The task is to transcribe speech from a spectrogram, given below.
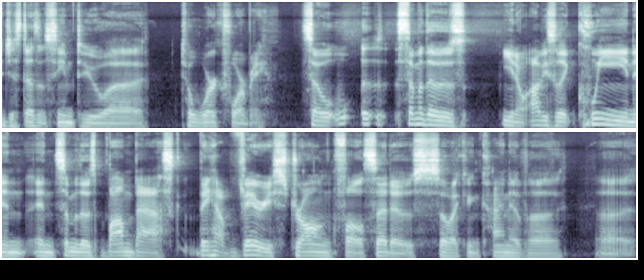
it just doesn't seem to uh, to work for me. So uh, some of those, you know, obviously like Queen and and some of those bombast, they have very strong falsettos. So I can kind of uh, uh,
